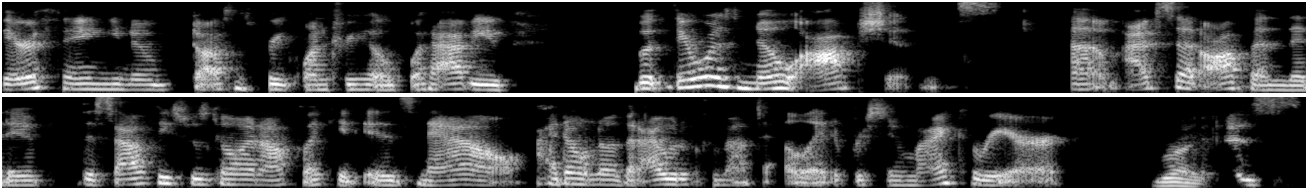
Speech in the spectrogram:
their thing, you know, Dawson's Creek, One Tree Hill, what have you but there was no options. Um, I've said often that if the Southeast was going off like it is now, I don't know that I would have come out to LA to pursue my career. Right. Because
